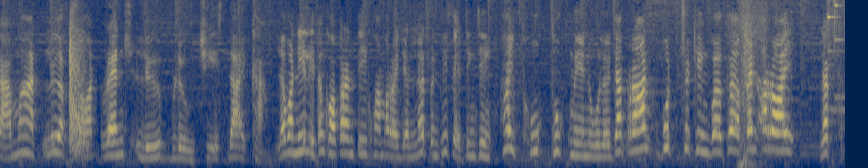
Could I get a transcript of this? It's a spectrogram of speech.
สามารถเลือกซอสเรนช์หรือบลูชีสได้ค่ะ แล้ววันนี้หลีต้องขอการันตีความอร่อยเด่นเลิศเป็นพิเศษจริงๆ ให้ทุกทุกๆเมนูเลย จากร้าน Butcher King Burger เป็นอร่อยเลิศค่ะ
